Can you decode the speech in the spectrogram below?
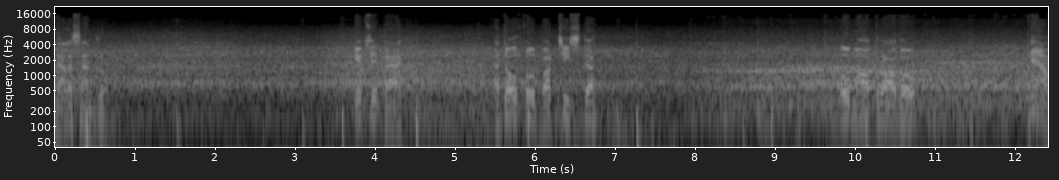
D'Alessandro. Gives it back. Adolfo Bautista. Omar Bravo. Now,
